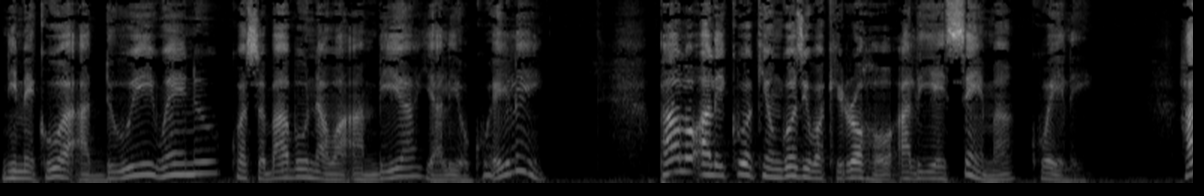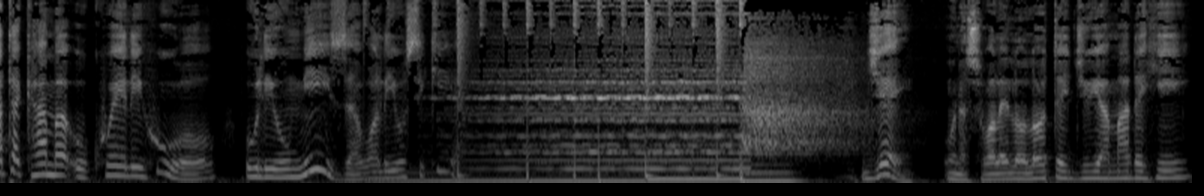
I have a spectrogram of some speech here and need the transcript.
nimekuwa adui wenu kwa sababu nawaambia yaliyo kweli? Paulo alikuwa kiongozi wa kiroho aliyesema kweli, hata kama ukweli huo uliumiza waliosikia. Je, una swali lolote juu ya mada hii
